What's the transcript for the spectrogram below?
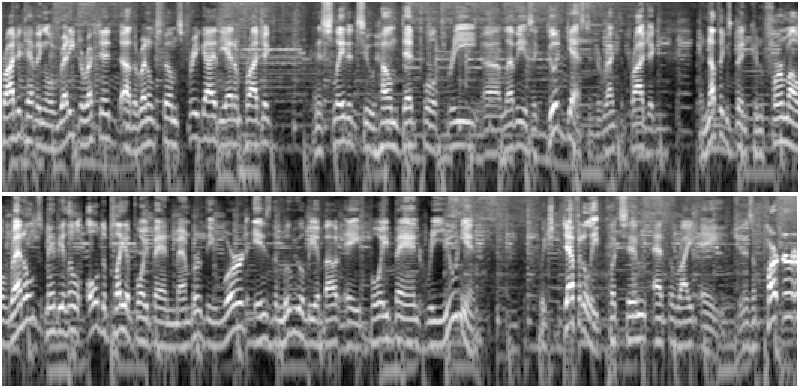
project, having already directed uh, the Reynolds films Free Guy, The Adam Project, and is slated to helm Deadpool 3. Uh, Levy is a good guest to direct the project, but nothing's been confirmed. While Reynolds may be a little old to play a boy band member, the word is the movie will be about a boy band reunion which definitely puts him at the right age. And as a partner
